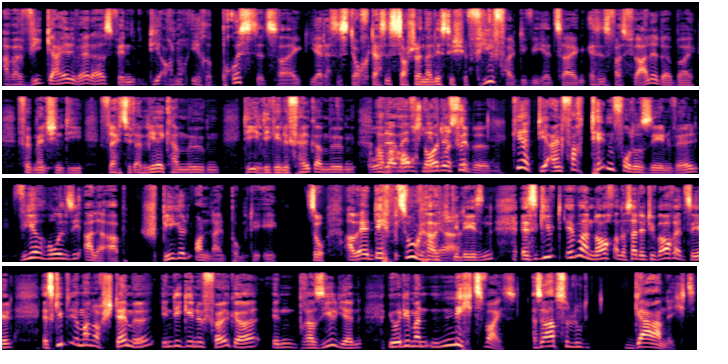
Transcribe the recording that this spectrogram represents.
Aber wie geil wäre das, wenn die auch noch ihre Brüste zeigt? Ja, das ist doch, das ist doch journalistische Vielfalt, die wir hier zeigen. Es ist was für alle dabei. Für Menschen, die vielleicht Südamerika mögen, die indigene Völker mögen, Oder aber auch Menschen, die Leute, Brüste für, mögen. Ja, die einfach Tittenfotos sehen will. Wir holen sie alle ab. Spiegelonline.de. So, aber in dem Zuge habe Ja. ich gelesen, es gibt immer noch, und das hat der Typ auch erzählt, es gibt immer noch Stämme, indigene Völker in Brasilien, über die man nichts weiß. Also absolut gar nichts.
